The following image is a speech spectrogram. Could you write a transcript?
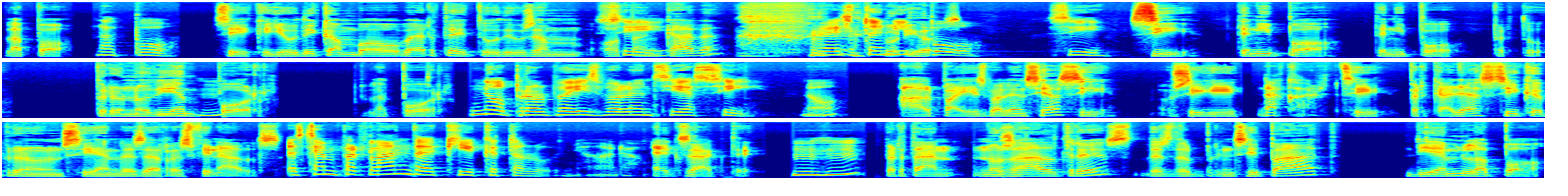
la por. La por. Sí, que jo ho dic amb O oberta i tu ho dius amb O Sí. tancada. Però és tenir por. Sí. Sí, tenir por, tenir por per tu. Però no diem Mhm. por, la por. No, però al País Valencià sí, no? Al País Valencià sí. O sigui, D'acord. sí, perquè allà sí que pronuncien les R's finals. Estem parlant d'aquí a Catalunya, ara. Exacte. Mhm. Per tant, nosaltres, des del Principat, diem la por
